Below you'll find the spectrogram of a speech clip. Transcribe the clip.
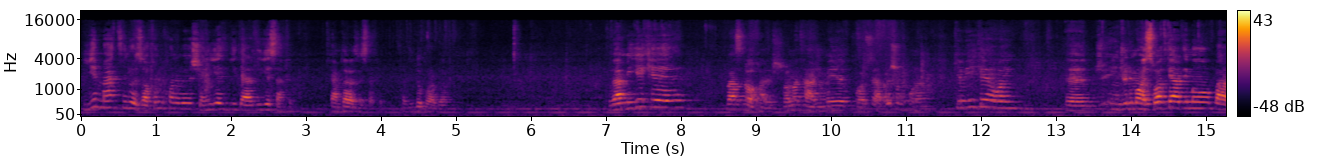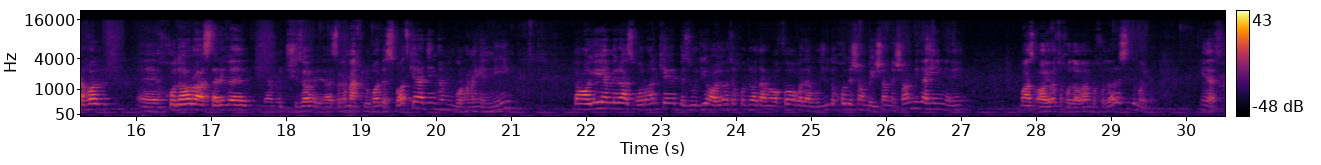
یه متن رو اضافه می‌کنه بهش یعنی یه در یه صفحه. کمتر از این صفحه. دو پاراگراف. و میگه که فصل آخرش. حالا من ترجمه فارسی اولش رو می‌کنم که میگه که آقا این اینجوری ما اثبات کردیم و به حال خدا رو از طریق چیزا از طریق مخلوقات اثبات کردیم همین برهان علمی. و آیه هم میره از قرآن که به زودی آیات خود را در آفاق و در وجود خودشان به ایشان نشان می‌دهیم. یعنی ما از آیات خداوند به خدا رسیدیم و اینا. این است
